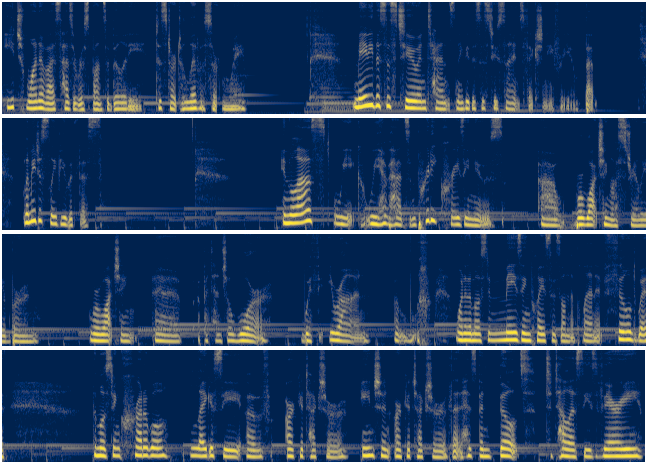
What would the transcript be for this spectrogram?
each one of us has a responsibility to start to live a certain way. Maybe this is too intense. Maybe this is too science fictiony for you, but let me just leave you with this. In the last week, we have had some pretty crazy news. Uh, we're watching Australia burn. We're watching a, a potential war with Iran, um, one of the most amazing places on the planet, filled with the most incredible legacy of architecture, ancient architecture that has been built to tell us these very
